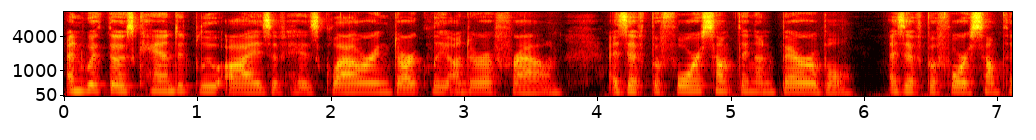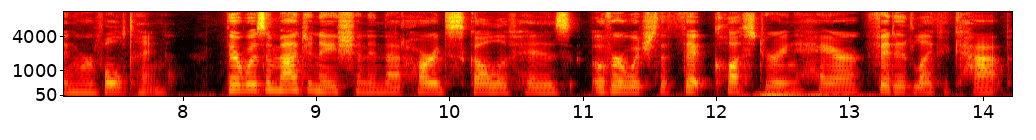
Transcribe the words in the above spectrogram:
and with those candid blue eyes of his glowering darkly under a frown, as if before something unbearable, as if before something revolting. There was imagination in that hard skull of his, over which the thick clustering hair fitted like a cap.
